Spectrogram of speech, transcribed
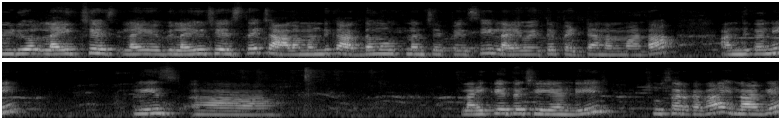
వీడియో లైక్ చేసి లైవ్ లైవ్ చేస్తే చాలా మందికి అర్థమవుతుందని చెప్పేసి లైవ్ అయితే పెట్టాను అనమాట అందుకని ప్లీజ్ లైక్ అయితే చేయండి. చూసారు కదా ఇలాగే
